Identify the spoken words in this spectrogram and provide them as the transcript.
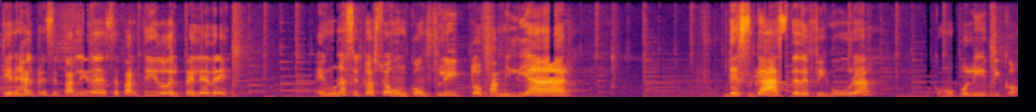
Tienes al principal líder de ese partido, del PLD, en una situación, un conflicto familiar, desgaste de figura como político,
